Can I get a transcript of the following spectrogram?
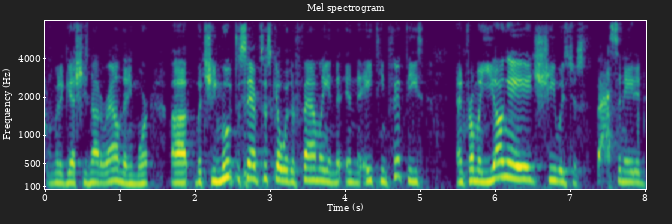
I'm going to guess she's not around anymore. Uh, but she moved to San Francisco with her family in the in the 1850s, and from a young age, she was just fascinated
